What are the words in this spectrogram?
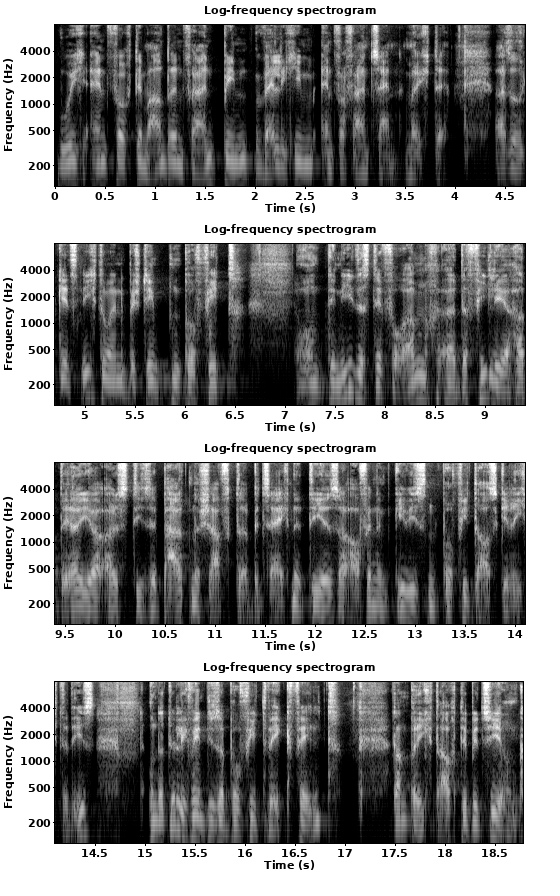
wo ich einfach dem anderen Freund bin, weil ich ihm einfach Freund sein möchte. Also da geht es nicht um einen bestimmten Profit. Und die niederste Form äh, der Filie hat er ja als diese Partnerschaft äh, bezeichnet, die also auf einen gewissen Profit ausgerichtet ist. Und natürlich, wenn dieser Profit wegfällt, dann bricht auch die Beziehung.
